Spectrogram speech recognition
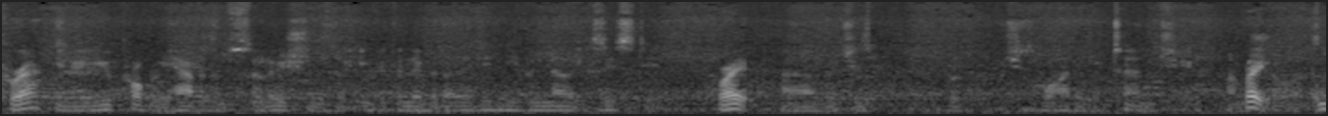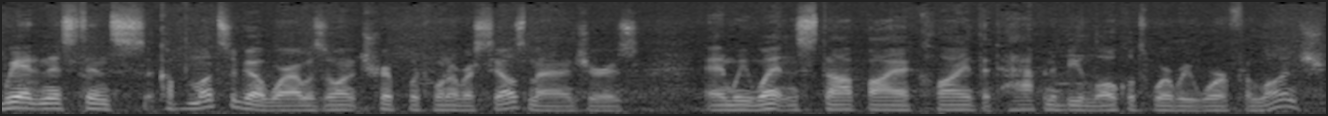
Correct. You know, you probably have some solutions that you could deliver that they didn't even know existed. Right. Uh, which is which is why they returned to you. I'm Right. sure We had an instance a couple months ago where I was on a trip with one of our sales managers, and we went and stopped by a client that happened to be local to where we were for lunch.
